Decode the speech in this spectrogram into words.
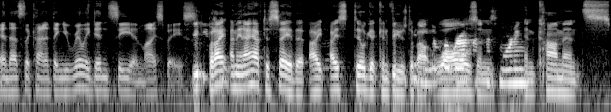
And that's the kind of thing you really didn't see in MySpace. But I, I mean, I have to say that I, I still get confused about walls and and comments,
